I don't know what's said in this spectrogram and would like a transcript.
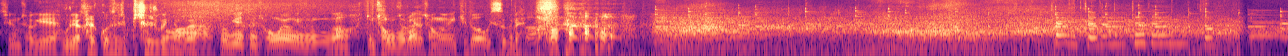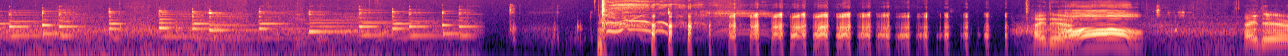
지금 저기에 우리가 갈 곳을 지금 비춰주고 있는 거야. 와 저기에 지금 정우 형 있는 건가? 어, 좀 정? 저기서 정우영이 기도하고 있어 그래. Hi there. 어. Hi there.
